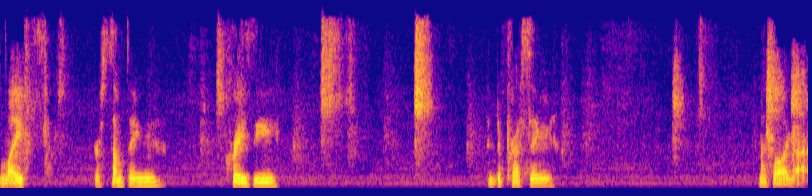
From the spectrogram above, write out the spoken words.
Life or something crazy and depressing. That's all I got.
